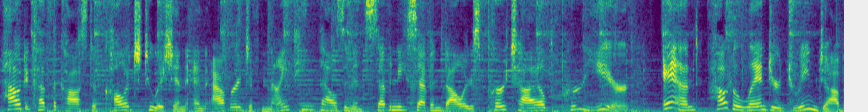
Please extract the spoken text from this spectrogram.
how to cut the cost of college tuition an average of $19,077 per child per year, and how to land your dream job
